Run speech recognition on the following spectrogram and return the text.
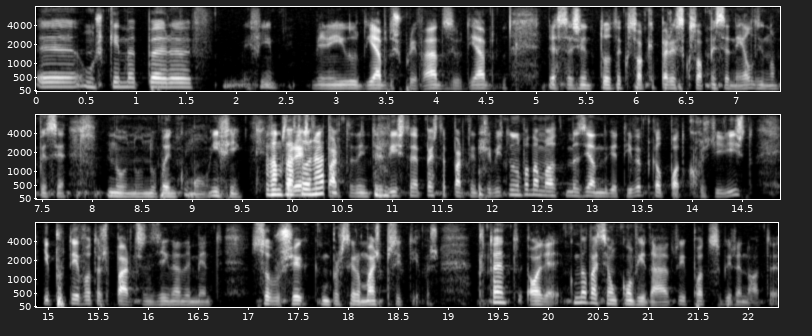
uh, um esquema para, enfim, e o diabo dos privados e o diabo dessa gente toda que só que parece que só pensa neles e não pensa no, no, no bem comum. Enfim, Vamos para à tua esta nota? parte da entrevista, para esta parte da entrevista, não vou dar uma nota demasiado negativa porque ele pode corrigir isto e porque teve outras partes, designadamente sobre o Chega, que me pareceram mais positivas. Portanto, olha, como ele vai ser um convidado e pode subir a nota,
